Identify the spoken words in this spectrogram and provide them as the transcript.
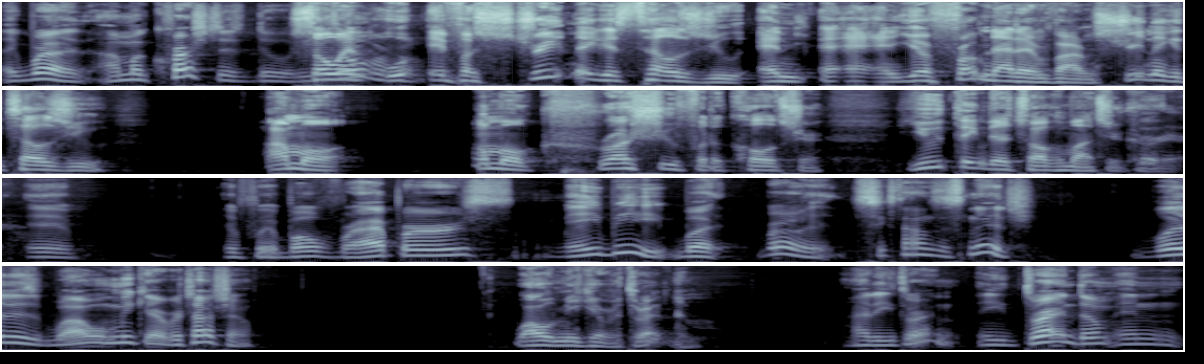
like, bro, I'm gonna crush this dude. So when, over for him." if a street nigga tells you, and, and and you're from that environment, street nigga tells you, I'm gonna I'm gonna crush you for the culture. You think they're talking about your career? if if we're both rappers, maybe. But bro, six times a snitch. What is why would Meek ever touch him? Why would Meek ever threaten him? How did he threaten? He threatened him in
